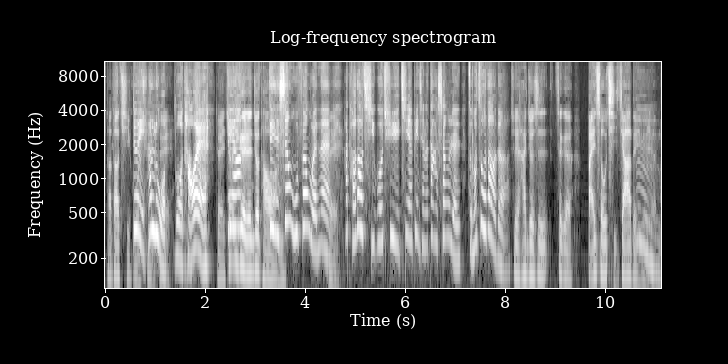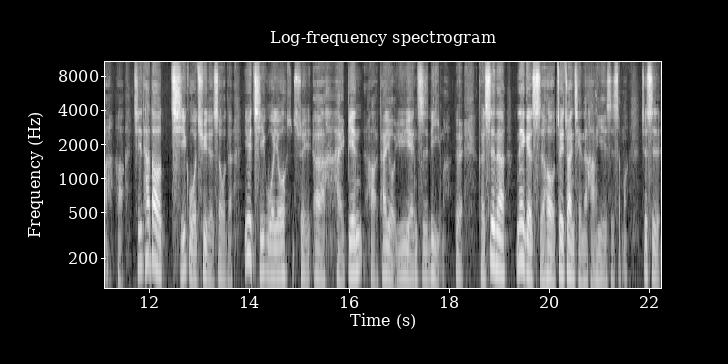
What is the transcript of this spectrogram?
逃到齐国，对他裸裸逃哎，对，就一个人就逃，对，身无分文哎，他逃到齐国去，竟然变成了大商人，怎么做到的？所以他就是这个。白手起家的一个人嘛，哈、嗯，其实他到齐国去的时候呢，因为齐国有水呃海边哈，他有鱼盐之利嘛，对，对。可是呢，那个时候最赚钱的行业是什么？就是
